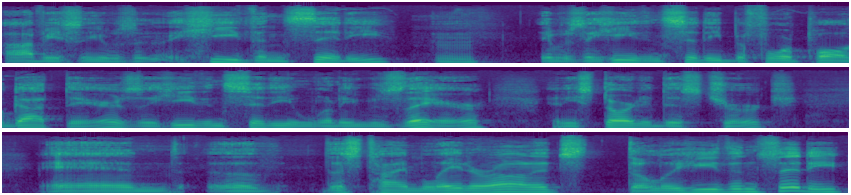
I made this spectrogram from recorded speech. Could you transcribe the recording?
obviously it was a heathen city. Hmm. It was a heathen city before Paul got there. It was a heathen city when he was there, and he started this church. And uh, this time later on, it's still a heathen city.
